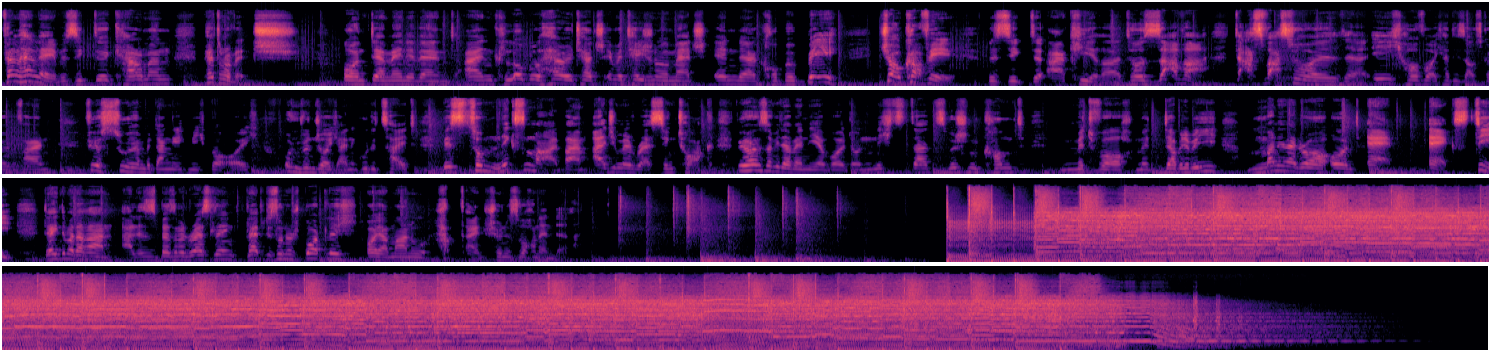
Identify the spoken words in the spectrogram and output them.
Fallon Henley besiegte Carmen Petrovic. Und der Main Event, ein Global Heritage Invitational Match in der Gruppe B. Joe Coffey besiegte Akira Tozawa. Das war's für heute. Ich hoffe, euch hat diese Ausgabe gefallen. Fürs Zuhören bedanke ich mich bei euch und wünsche euch eine gute Zeit. Bis zum nächsten Mal beim Ultimate Wrestling Talk. Wir hören uns dann wieder, wenn ihr wollt und nichts dazwischen kommt. Mittwoch mit WWE, Monday Night Raw und NXT. Denkt immer daran, alles ist besser mit Wrestling. Bleibt gesund und sportlich. Euer Manu. Habt ein schönes Wochenende.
